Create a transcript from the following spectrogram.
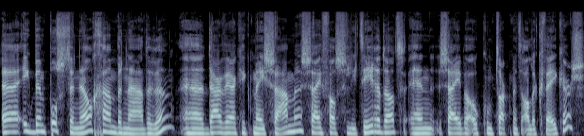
Uh, ik ben PostNL gaan benaderen. Uh, daar werk ik mee samen. Zij faciliteren dat en zij hebben ook contact met alle kwekers.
